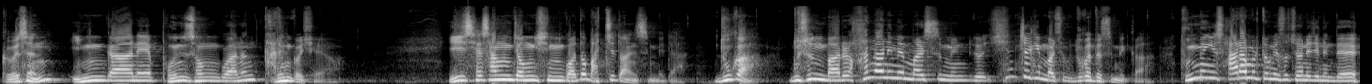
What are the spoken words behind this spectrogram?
그것은 인간의 본성과는 다른 것이에요. 이 세상 정신과도 맞지도 않습니다. 누가 무슨 말을 하나님의 말씀, 신적인 말씀을 누가 듣습니까? 분명히 사람을 통해서 전해지는데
